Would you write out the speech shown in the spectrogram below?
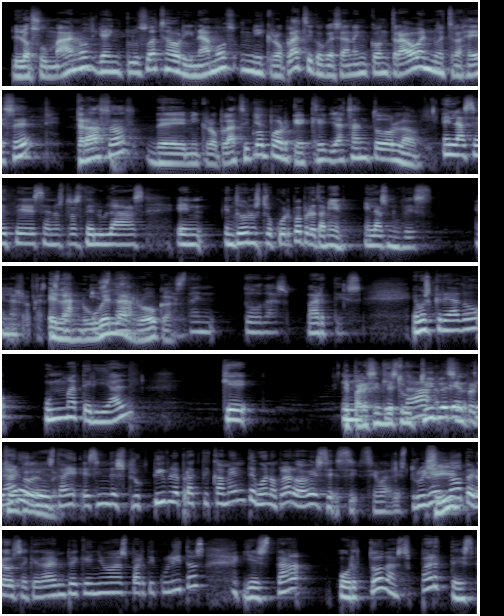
los humanos ya incluso hasta orinamos microplástico que se han encontrado en nuestras heces trazas de microplástico porque es que ya está en todos lados. En las heces, en nuestras células, en, en todo nuestro cuerpo, pero también en las nubes, en las rocas. En las nubes, en las rocas. Está en todas partes. Hemos creado un material que... Que parece que está- indestructible, siempre está Claro, está- es indestructible prácticamente. Bueno, claro, a ver, se, se- se va destruyendo, Sí. pero se queda en pequeñas particulitas y está por todas partes.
